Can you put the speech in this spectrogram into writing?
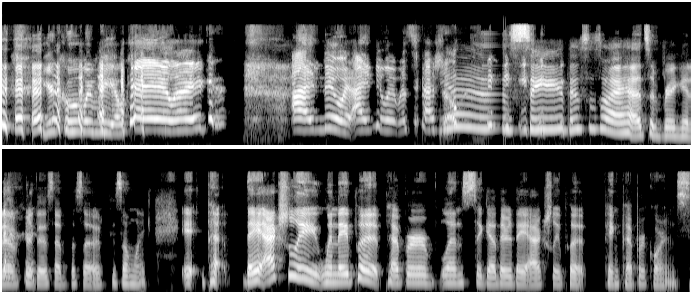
you're cool with me, okay? Like I knew it. I knew it was special. Yes. See, this is why I had to bring it up for this episode because I'm like, it. Pe- they actually, when they put pepper blends together, they actually put pink peppercorns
